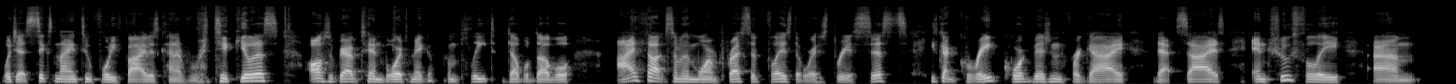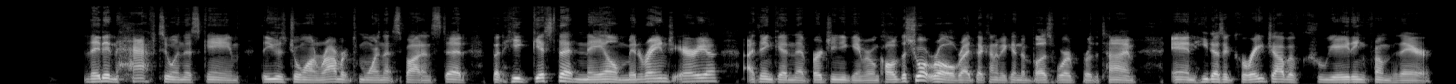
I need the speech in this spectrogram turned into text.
which at 6'9, 245 is kind of ridiculous. Also grabbed 10 boards, make a complete double double. I thought some of the more impressive plays that were his three assists. He's got great court vision for a guy that size. And truthfully, um, they didn't have to in this game. They used J'Wan Roberts more in that spot instead. But he gets that nail mid range area. I think in that Virginia game, everyone called it the short roll, right? That kind of became the buzzword for the time. And he does a great job of creating from there.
